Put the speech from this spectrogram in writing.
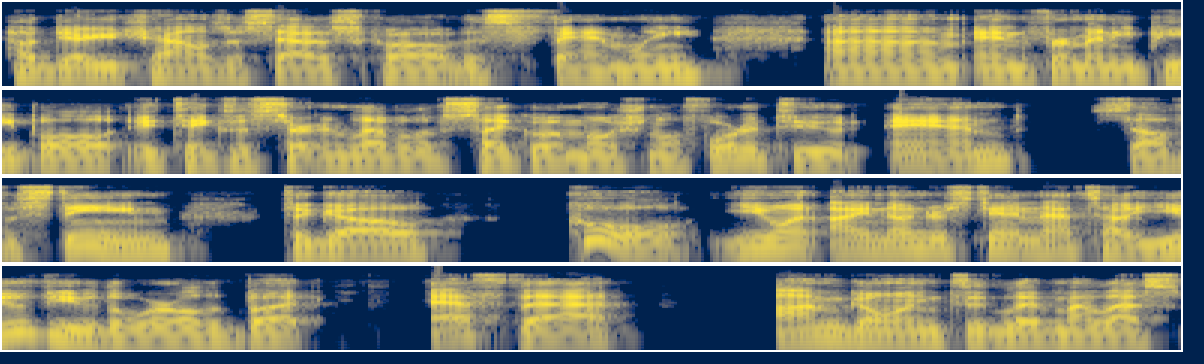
How dare you challenge the status quo of this family? Um, and for many people, it takes a certain level of psycho emotional fortitude and self esteem to go, cool. You want I understand that's how you view the world, but F that. I'm going to live my less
